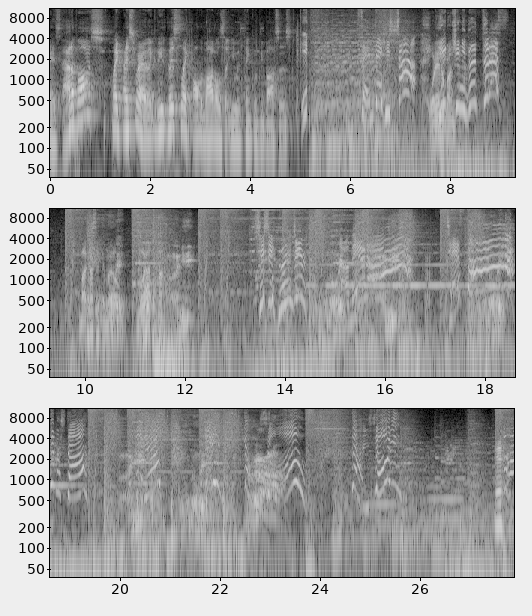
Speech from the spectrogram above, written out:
Okay, is that a boss? Like, I swear, like, the, this is like all the models that you would think would be bosses. eh.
